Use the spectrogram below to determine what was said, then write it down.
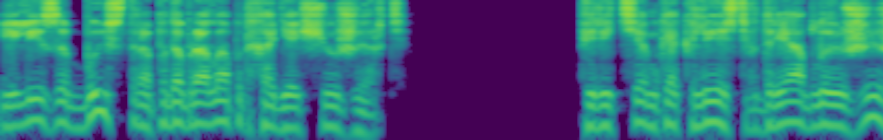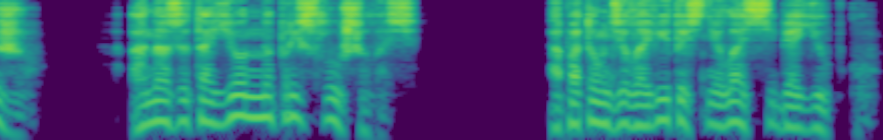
и Лиза быстро подобрала подходящую жерть. Перед тем, как лезть в дряблую жижу, она затаенно прислушалась, а потом деловито сняла с себя юбку.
